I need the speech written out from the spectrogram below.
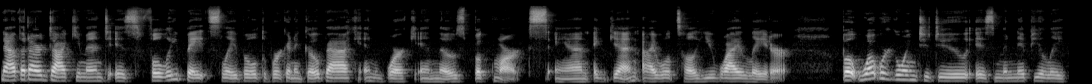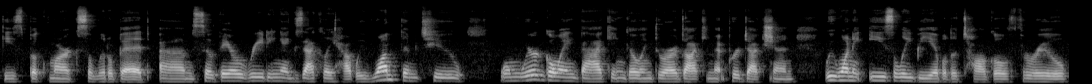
Now that our document is fully Bates labeled, we're going to go back and work in those bookmarks. And again, I will tell you why later. But what we're going to do is manipulate these bookmarks a little bit um, so they're reading exactly how we want them to. When we're going back and going through our document production, we want to easily be able to toggle through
